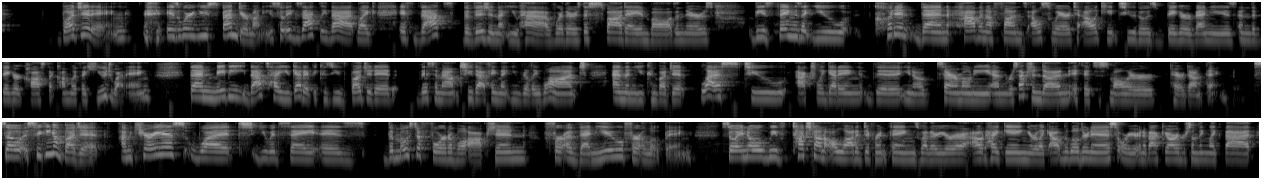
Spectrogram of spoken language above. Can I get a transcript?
budgeting is where you spend your money. So exactly that, like if that's the vision that you have where there's this spa day involved and there's these things that you couldn't then have enough funds elsewhere to allocate to those bigger venues and the bigger costs that come with a huge wedding, then maybe that's how you get it because you've budgeted this amount to that thing that you really want and then you can budget less to actually getting the you know ceremony and reception done if it's a smaller pared down thing. So speaking of budget i'm curious what you would say is the most affordable option for a venue for eloping. So I know we've touched on a lot of different things, whether you're out hiking, you're like out in the wilderness, or you're in a backyard or something like that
